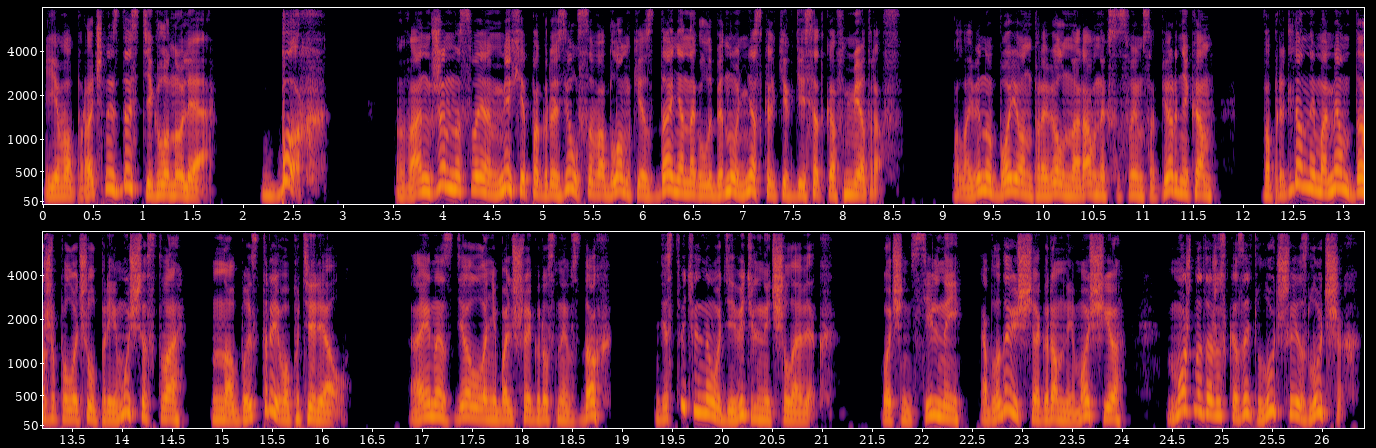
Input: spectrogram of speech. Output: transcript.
Его прочность достигла нуля. Бог! Ван Джин на своем мехе погрузился в обломки здания на глубину нескольких десятков метров. Половину боя он провел на равных со своим соперником, в определенный момент даже получил преимущество, но быстро его потерял. Айна сделала небольшой грустный вздох. Действительно удивительный человек. Очень сильный, обладающий огромной мощью, можно даже сказать лучший из лучших.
